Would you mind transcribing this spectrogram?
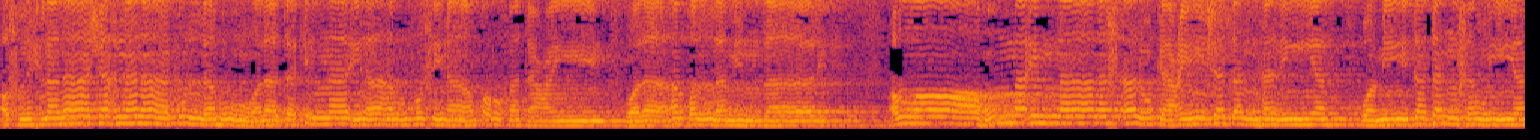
أصلح لنا شأننا كله ولا تكلنا إلى أنفسنا طرفة عين ولا أقل من ذلك. اللهم إنا نسألك عيشة هنية وميتة سوية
